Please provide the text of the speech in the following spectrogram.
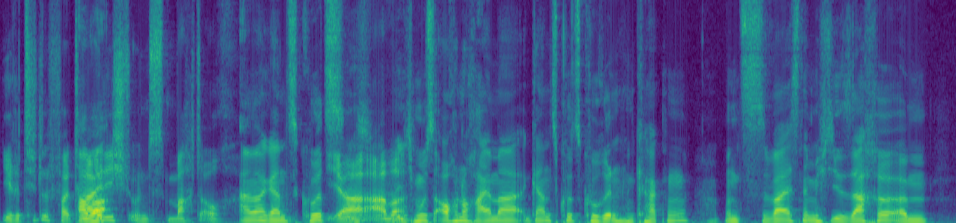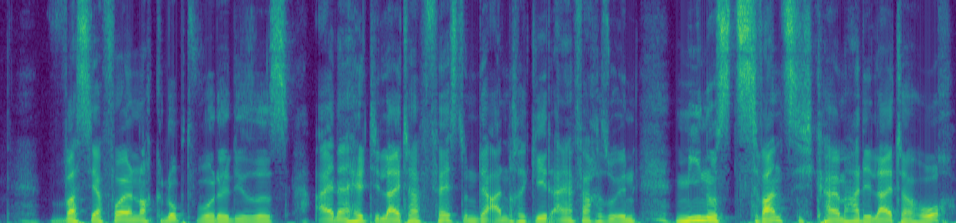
ihre Titel verteidigt aber und macht auch. Einmal ganz kurz, ja, ich, aber ich muss auch noch einmal ganz kurz Korinthen kacken. Und zwar ist nämlich die Sache, ähm, was ja vorher noch gelobt wurde, dieses einer hält die Leiter fest und der andere geht einfach so in minus 20 km/h die Leiter hoch,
